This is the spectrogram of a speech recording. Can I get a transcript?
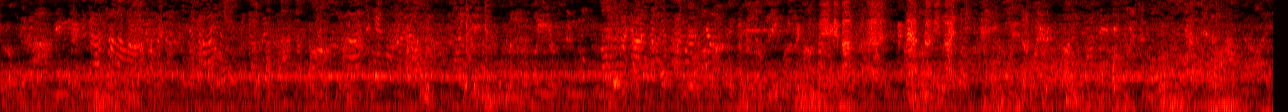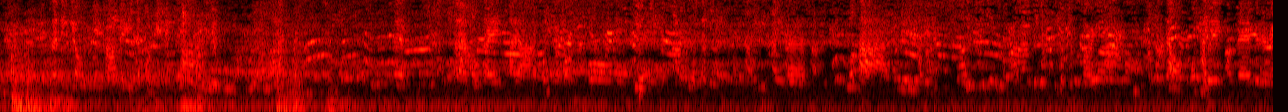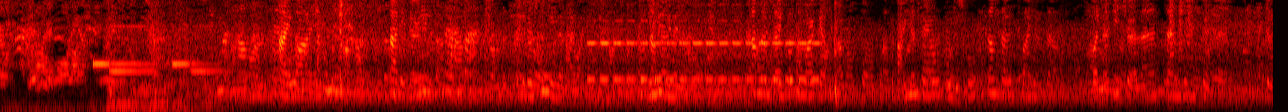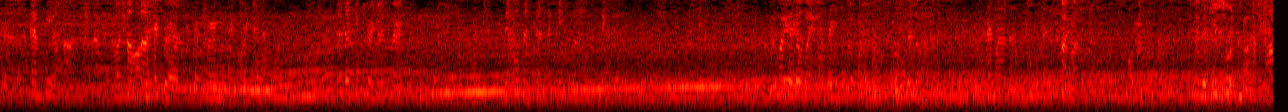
你刚才唱的。Sometimes, sometimes I go to market around 4 o'clock. Just- himself go to school. Sometimes by himself. But the teacher uh, send him to the to the MP office. Or Or sometimes take the, the train and then the teacher is very good. They often send the kids uh, take the What are you doing? I think the, the, The notes. the paper, the, Taiwan. the, the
